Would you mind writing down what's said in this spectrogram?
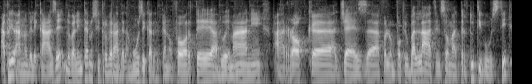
Apriranno delle case dove all'interno si troverà della musica, del pianoforte, a due mani, al rock, al jazz, a quello un po' più ballato, insomma, per tutti i gusti.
